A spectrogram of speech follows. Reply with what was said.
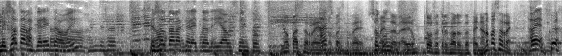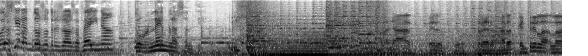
M'he saltat la careta, oi? M'he saltat la careta, Adrià, ho sento. No passa res, Ah, no passa res. Només un- eren dos o tres hores de feina. No passa res. A veure, doncs si eren dos o tres hores de feina, tornem-la a sentir. A llarg. Espera't, espera't. A veure, ara que entri la, la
